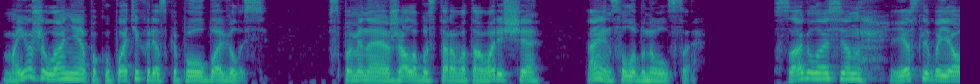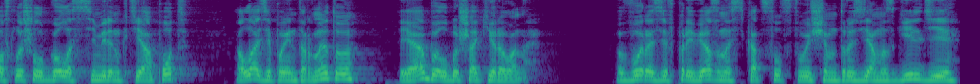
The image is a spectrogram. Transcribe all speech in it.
мое желание покупать их резко поубавилось. Вспоминая жалобы старого товарища, Айнс улыбнулся. «Согласен, если бы я услышал голос Семиринг Тиапот, лази по интернету, я был бы шокирован». Выразив привязанность к отсутствующим друзьям из гильдии,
